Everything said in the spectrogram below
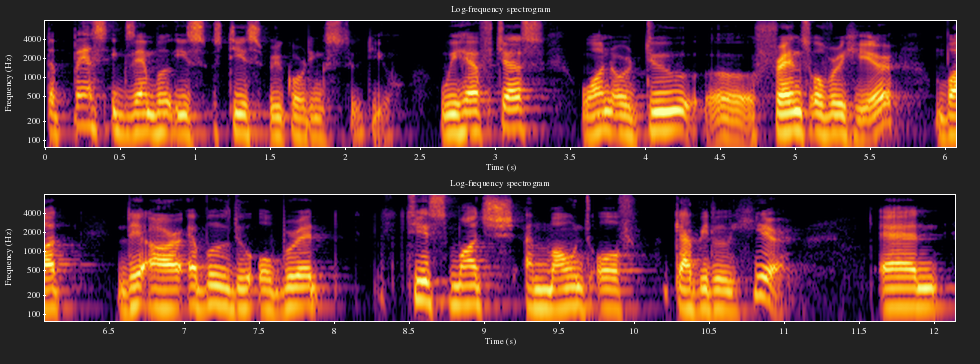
The best example is this recording studio we have just one or two uh, friends over here, but they are able to operate this much amount of capital here. And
